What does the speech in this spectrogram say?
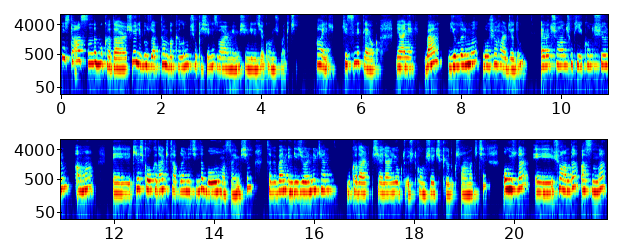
İşte aslında bu kadar. Şöyle bir uzaktan bakalım çok işiniz var mıymış İngilizce konuşmak için. Hayır, kesinlikle yok. Yani ben yıllarımı boşa harcadım. Evet şu an çok iyi konuşuyorum ama e, keşke o kadar kitapların içinde boğulmasaymışım. Tabii ben İngilizce öğrenirken bu kadar şeyler yoktu. Üst komşuya çıkıyorduk sormak için. O yüzden e, şu anda aslında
